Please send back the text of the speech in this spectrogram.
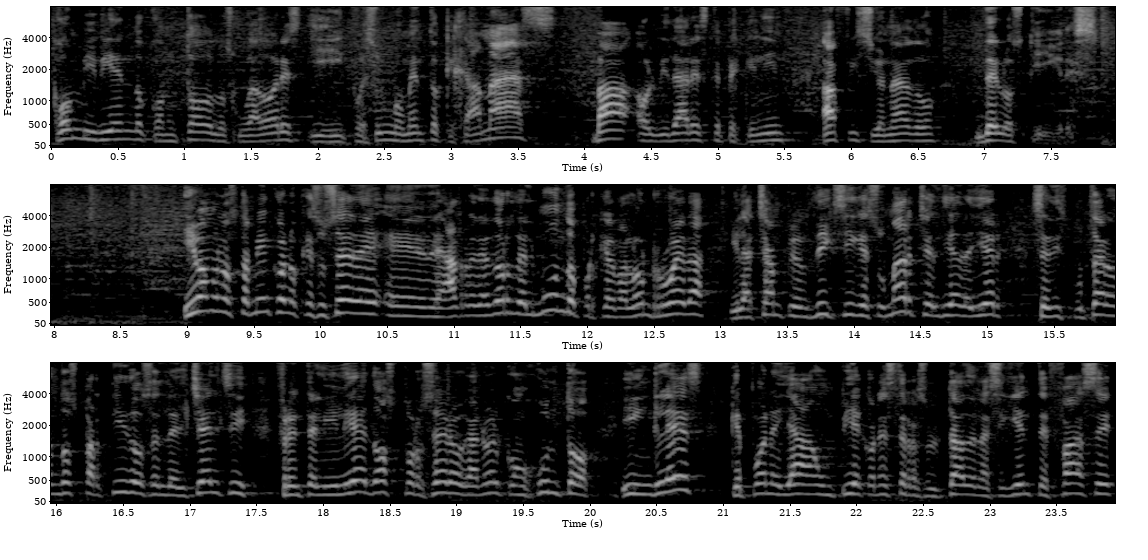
conviviendo con todos los jugadores y pues un momento que jamás va a olvidar este pequeñín aficionado de los Tigres. Y vámonos también con lo que sucede alrededor del mundo, porque el balón rueda y la Champions League sigue su marcha. El día de ayer se disputaron dos partidos, el del Chelsea frente al Lille, 2 por 0 ganó el conjunto inglés, que pone ya un pie con este resultado en la siguiente fase,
